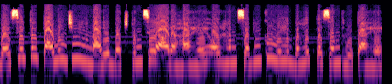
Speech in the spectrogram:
वैसे तो पाले जी हमारे बचपन से आ रहा है और हम सभी को यह बहुत पसंद होता है।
